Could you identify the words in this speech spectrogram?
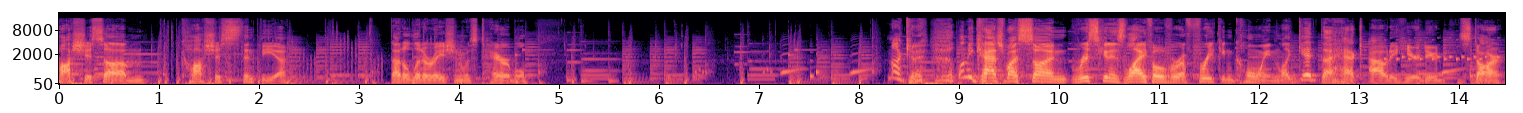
cautious, um, cautious Cynthia. That alliteration was terrible. not gonna- let me catch my son risking his life over a freaking coin. Like, get the heck out of here, dude. Star.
